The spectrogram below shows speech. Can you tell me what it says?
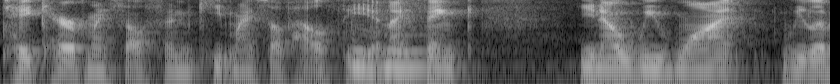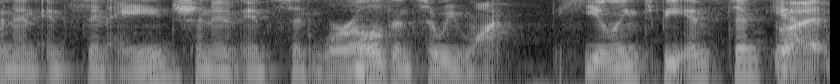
take care of myself and keep myself healthy. And I think, you know, we want we live in an instant age and an instant world, and so we want healing to be instant. Yeah. But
